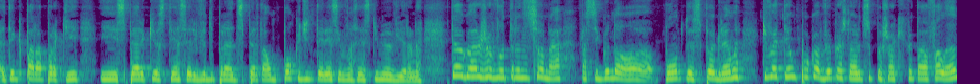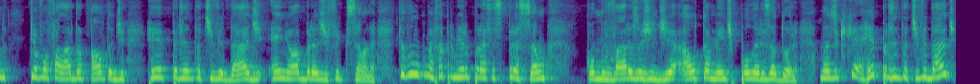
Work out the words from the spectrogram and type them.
eu tenho que parar por aqui e espero que isso tenha servido para despertar um pouco de interesse em vocês que me ouviram, né? Então agora eu já vou transicionar para o segundo ponto desse programa, que vai ter um pouco a ver com a história do Super Choque que eu estava falando, que eu vou falar da pauta de representatividade em obras de ficção, né? Então vamos começar primeiro por essa expressão como várias hoje em dia, altamente polarizadora. Mas o que é representatividade?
